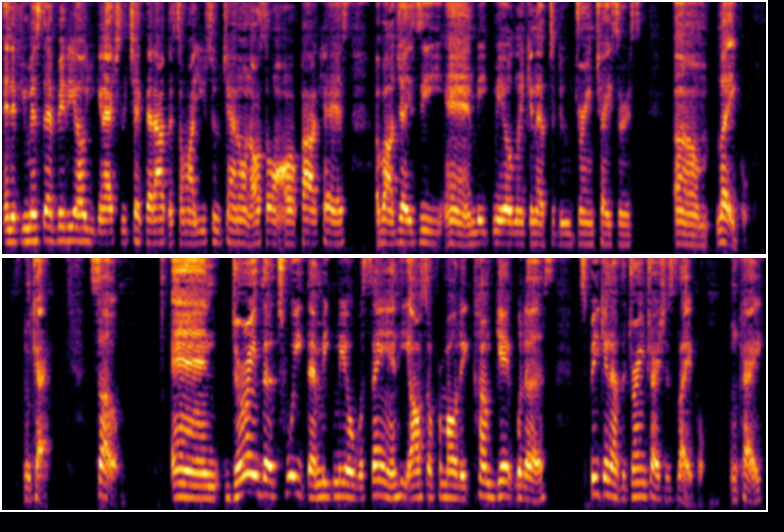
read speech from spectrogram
And if you missed that video, you can actually check that out. That's on my YouTube channel and also on all podcasts about Jay Z and Meek Mill linking up to do Dream Chasers um, label. Okay, so and during the tweet that Meek Mill was saying, he also promoted "Come Get with Us." Speaking of the Dream Chasers label, okay,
